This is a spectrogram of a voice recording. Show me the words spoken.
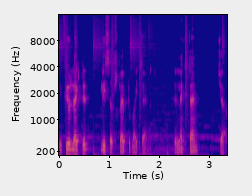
If you liked it, please subscribe to my channel. Till next time, ciao.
